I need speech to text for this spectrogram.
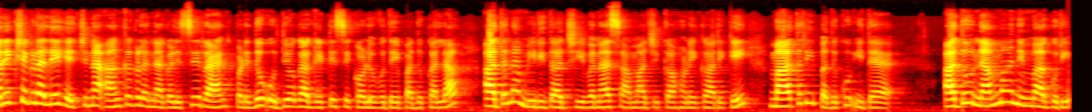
ಪರೀಕ್ಷೆಗಳಲ್ಲಿ ಹೆಚ್ಚಿನ ಅಂಕಗಳನ್ನು ಗಳಿಸಿ ರ್ಯಾಂಕ್ ಪಡೆದು ಉದ್ಯೋಗ ಗಿಟ್ಟಿಸಿಕೊಳ್ಳುವುದೇ ಬದುಕಲ್ಲ, ಅದನ್ನು ಮೀರಿದ ಜೀವನ ಸಾಮಾಜಿಕ ಹೊಣೆಗಾರಿಕೆ ಮಾದರಿ ಬದುಕು ಇದೆ. ಅದು ನಮ್ಮ ನಿಮ್ಮ ಗುರಿ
